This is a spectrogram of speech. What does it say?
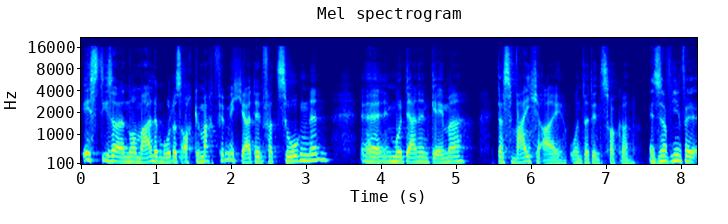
ist dieser normale Modus auch gemacht für mich, ja, den verzogenen, äh, modernen Gamer, das Weichei unter den Zockern. Es ist auf jeden Fall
